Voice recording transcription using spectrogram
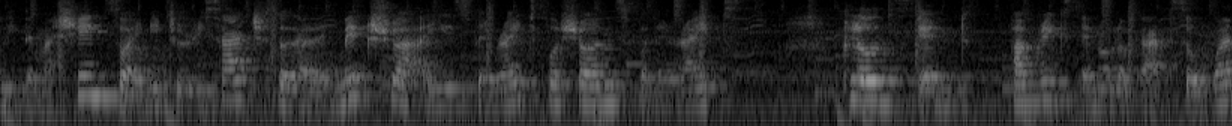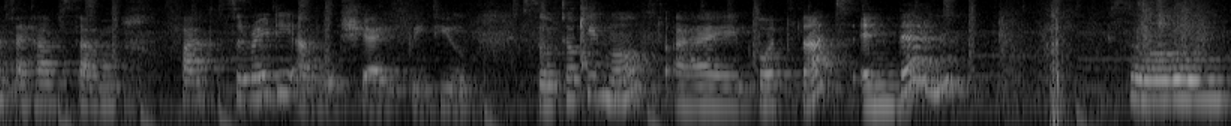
with the machine so I need to research so that I make sure I use the right portions for the right clothes and fabrics and all of that. So once I have some facts ready I will share it with you. So talking of I bought that and then so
